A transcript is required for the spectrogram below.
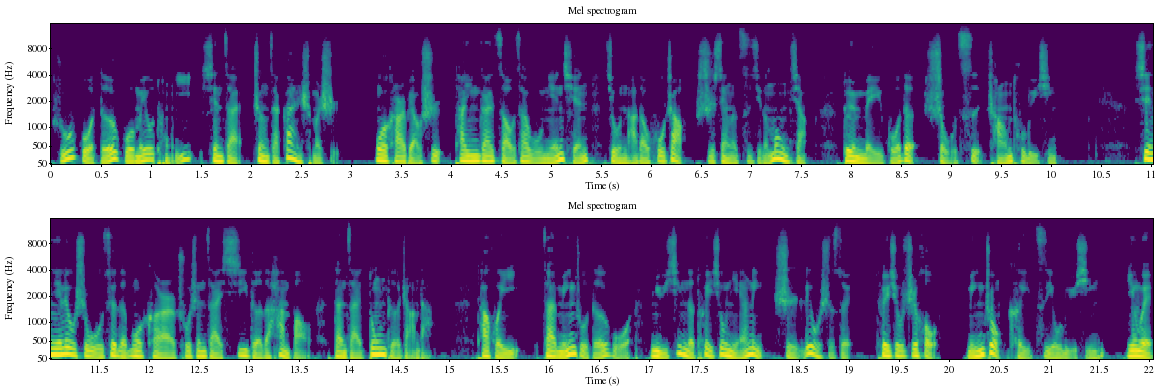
如果德国没有统一，现在正在干什么时，默克尔表示，他应该早在五年前就拿到护照，实现了自己的梦想——对美国的首次长途旅行。现年六十五岁的默克尔出生在西德的汉堡，但在东德长大。他回忆。在民主德国，女性的退休年龄是六十岁。退休之后，民众可以自由旅行，因为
